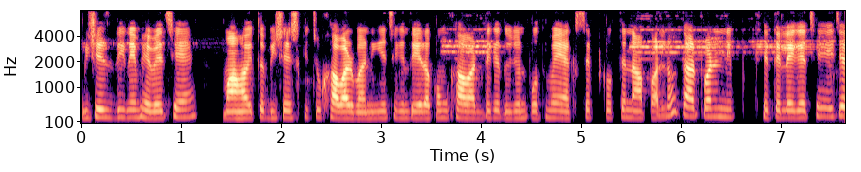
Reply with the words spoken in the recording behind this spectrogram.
বিশেষ দিনে ভেবেছে, মা হয়তো বিশেষ কিছু খাবার বানিয়েছে। কিন্তু এরকম খাবার দেখে দুজন প্রথমে অ্যাকসেপ্ট করতে না পারলেও তারপরে খেতে লেগেছে। এই যে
